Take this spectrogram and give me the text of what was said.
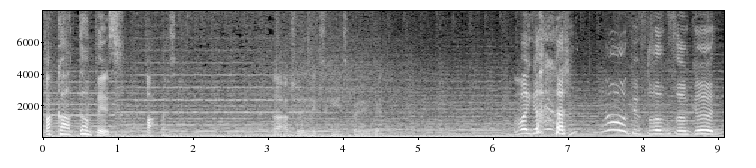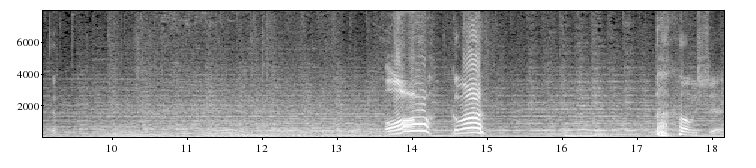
Fuck off, Dumpus! Fuck myself. No, actually, skin is pretty good. Oh my god! No, this looks so good! Oh! Come on! oh shit.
